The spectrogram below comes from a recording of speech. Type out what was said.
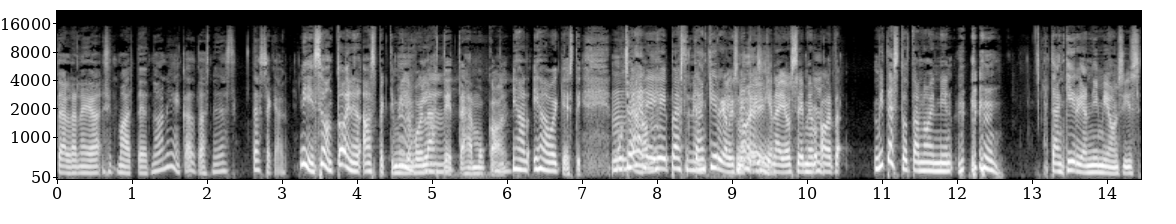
tällainen. Ja sitten mä ajattelin, että no niin, katsotaan mitä tässä käy. Niin, se on toinen aspekti, millä mm, voi lähteä mm, tähän mukaan. Mm. Ihan, ihan oikeasti. Mm, Mutta sehän ei, ei päästä niin. tähän kirjallisuuteen no, ikinä, jos ei me mm. aleta. Mitäs tota noin, niin Tämän kirjan nimi on siis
